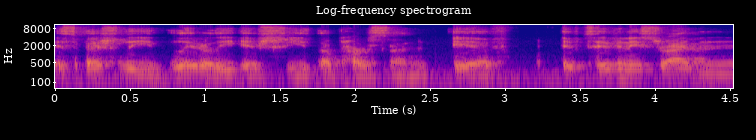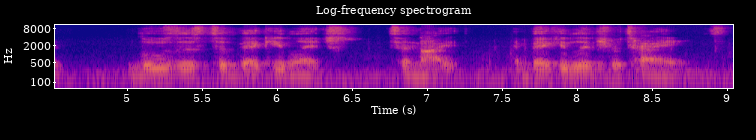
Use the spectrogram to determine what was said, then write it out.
especially literally if she's the person. If if Tiffany Stratton loses to Becky Lynch tonight and Becky Lynch retains,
